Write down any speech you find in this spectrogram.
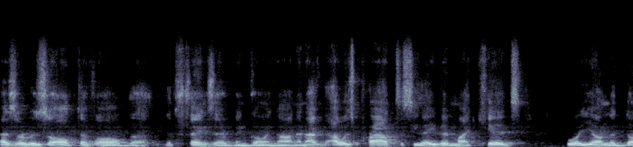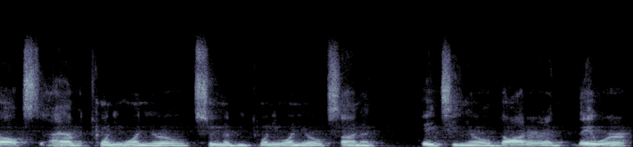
as a result of all the, the things that have been going on. And I, I was proud to see that even my kids who are young adults, I have a 21 year old, soon to be 21 year old son and 18 year old daughter, and they were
